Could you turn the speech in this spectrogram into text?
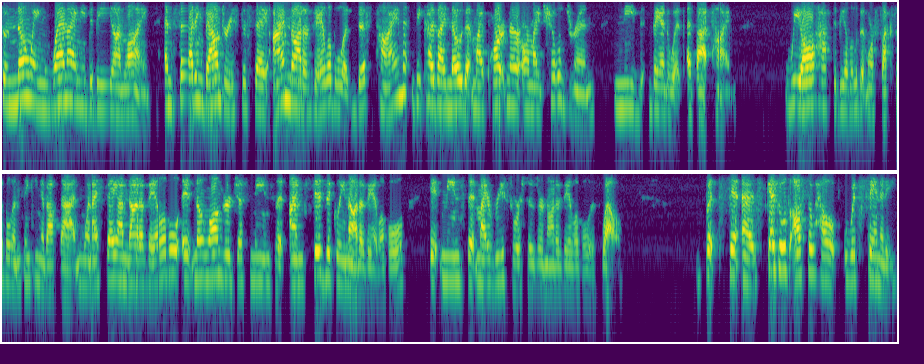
So knowing when I need to be online and setting boundaries to say, I'm not available at this time because I know that my partner or my children need bandwidth at that time. We all have to be a little bit more flexible in thinking about that. And when I say I'm not available, it no longer just means that I'm physically not available. It means that my resources are not available as well. But uh, schedules also help with sanity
